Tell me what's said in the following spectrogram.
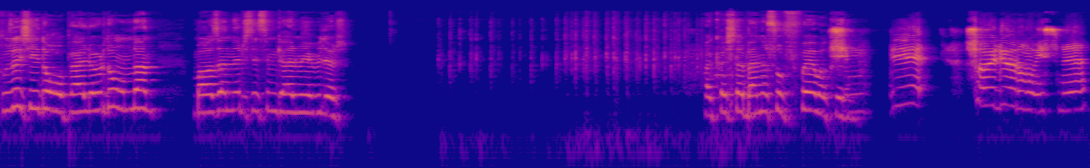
Kuzey şeyde hoparlörde ondan bazenleri sesim gelmeyebilir. Arkadaşlar ben de Sofifa'ya bakıyorum. Şimdi söylüyorum o ismi.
